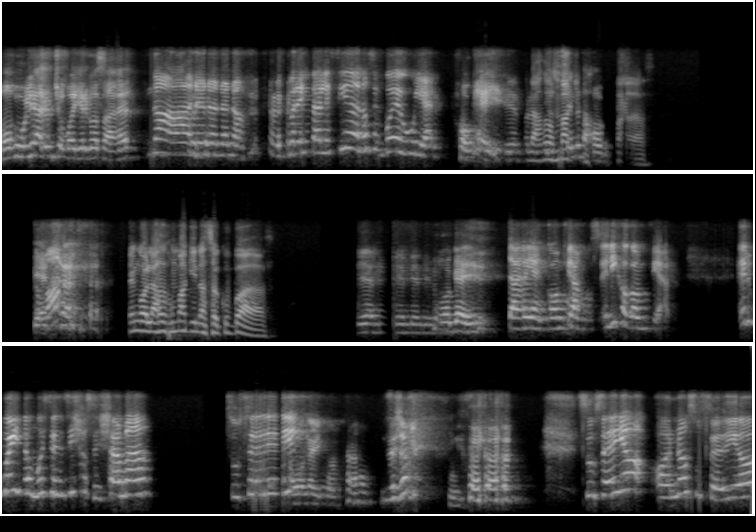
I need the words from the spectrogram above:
Vos googleá, Lucho, cualquier cosa, ¿eh? No, no, no, no, no. Preestablecido no se puede googlear. Ok. Tengo las dos máquinas ocupadas. Tengo las dos máquinas ocupadas. Bien, bien, bien, bien. Ok. Está bien, confiamos. Elijo confiar. El jueguito es muy sencillo, se llama. ¿Sucedió? Se llama- ¿Sucedió o no sucedió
